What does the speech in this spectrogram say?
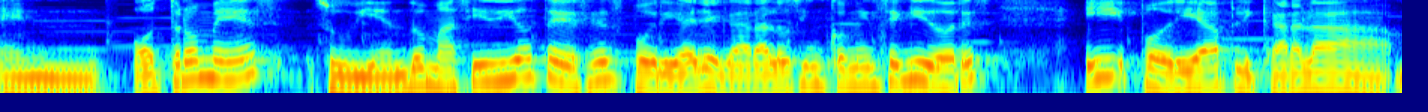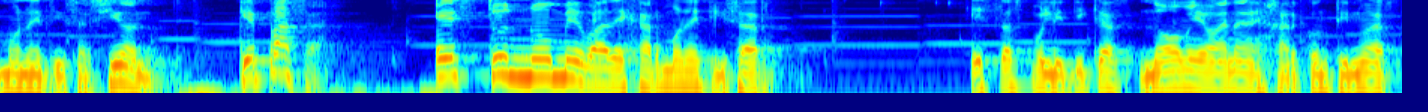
en otro mes, subiendo más idioteces, podría llegar a los 5000 seguidores y podría aplicar a la monetización. ¿Qué pasa? Esto no me va a dejar monetizar. Estas políticas no me van a dejar continuar.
